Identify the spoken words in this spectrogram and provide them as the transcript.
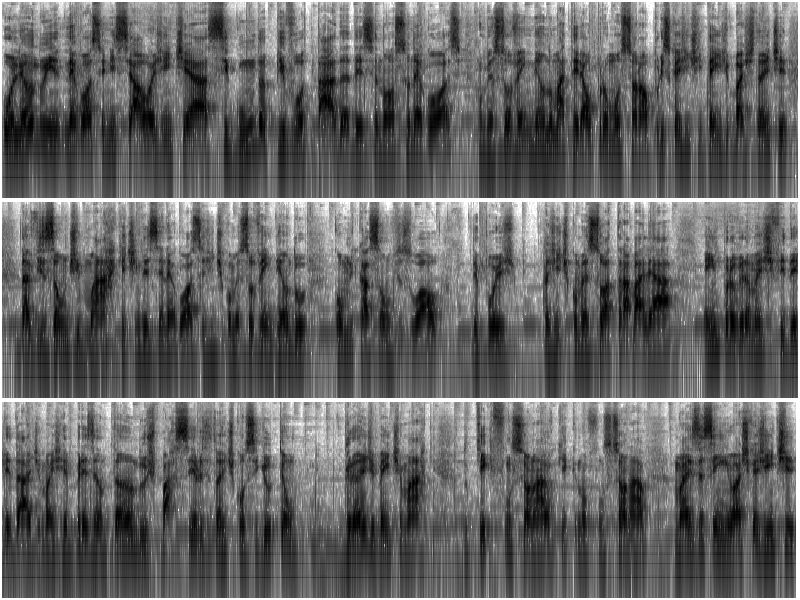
Olhando o negócio inicial, a gente é a segunda pivotada desse nosso negócio. Começou vendendo material promocional, por isso que a gente entende bastante da visão de marketing desse negócio. A gente começou vendendo comunicação visual, depois a gente começou a trabalhar em programas de fidelidade, mas representando os parceiros, então a gente conseguiu ter um grande benchmark do que, que funcionava e o que, que não funcionava. Mas assim, eu acho que a gente,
